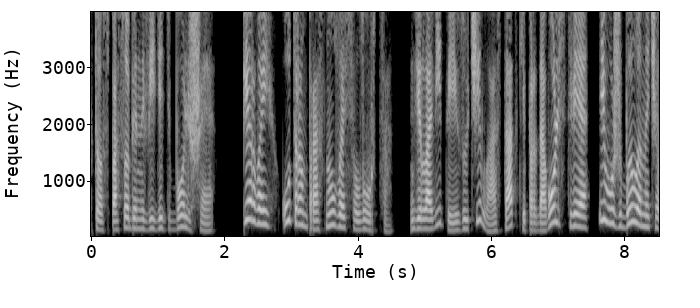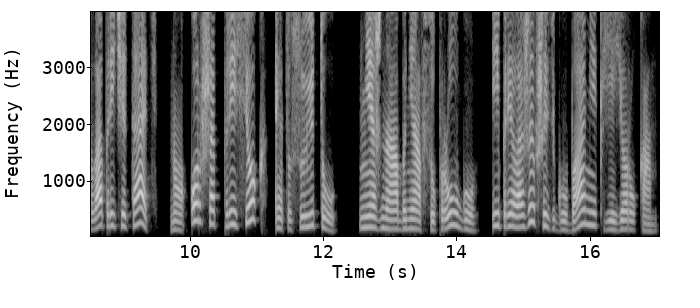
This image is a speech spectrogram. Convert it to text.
кто способен видеть большее. Первой утром проснулась Лурца. Деловито изучила остатки продовольствия и уж было начала причитать, но Орша присек эту суету, нежно обняв супругу и приложившись губами к ее рукам.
